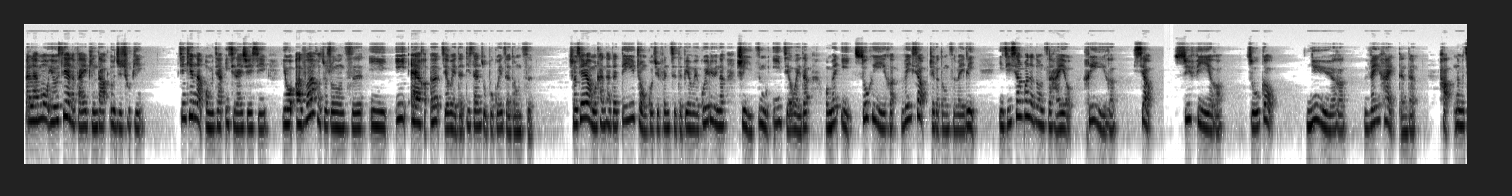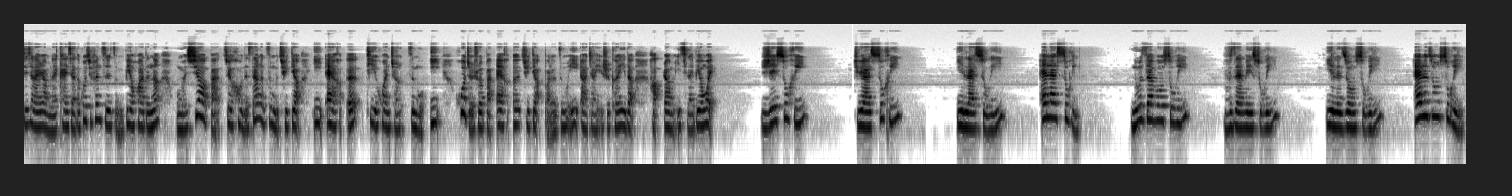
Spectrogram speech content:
本栏目由 CL 法语频道录制出品。今天呢，我们将一起来学习由 avoir 做助动词以 er 和 a 结尾的第三组不规则动词。首先，让我们看它的第一种过去分词的变位规律呢，是以字母 e 结尾的。我们以 sourire 微笑这个动词为例，以及相关的动词还有 rire 笑，suffire 足够，nuire 危害等等。好，那么接下来让我们来看一下它过去分词是怎么变化的呢？我们需要把最后的三个字母去掉，e、r 和 a 替换成字母 e，或者说把 r 和 a 去掉，保留字母 e 啊，这样也是可以的。好，让我们一起来变位。J'ai souri, tu as souri, il a souri, elle a souri, nous avons souri, vous avez souri, ils ont souri, elles ont souri。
